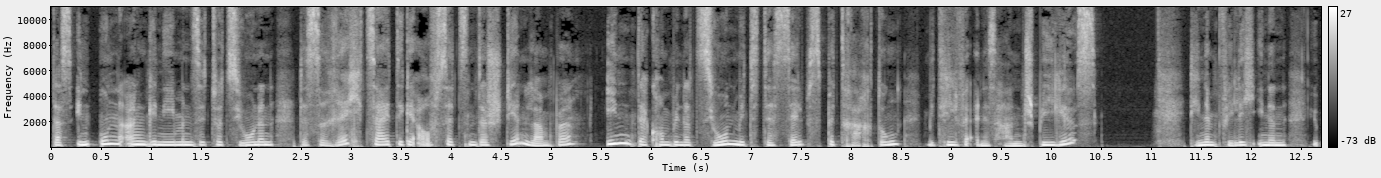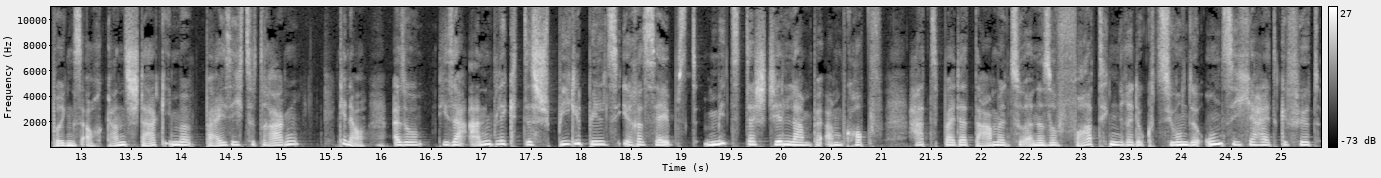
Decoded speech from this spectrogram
dass in unangenehmen Situationen das rechtzeitige Aufsetzen der Stirnlampe in der Kombination mit der Selbstbetrachtung mit Hilfe eines Handspiegels den empfehle ich Ihnen übrigens auch ganz stark immer bei sich zu tragen. Genau, also dieser Anblick des Spiegelbilds ihrer selbst mit der Stirnlampe am Kopf hat bei der Dame zu einer sofortigen Reduktion der Unsicherheit geführt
